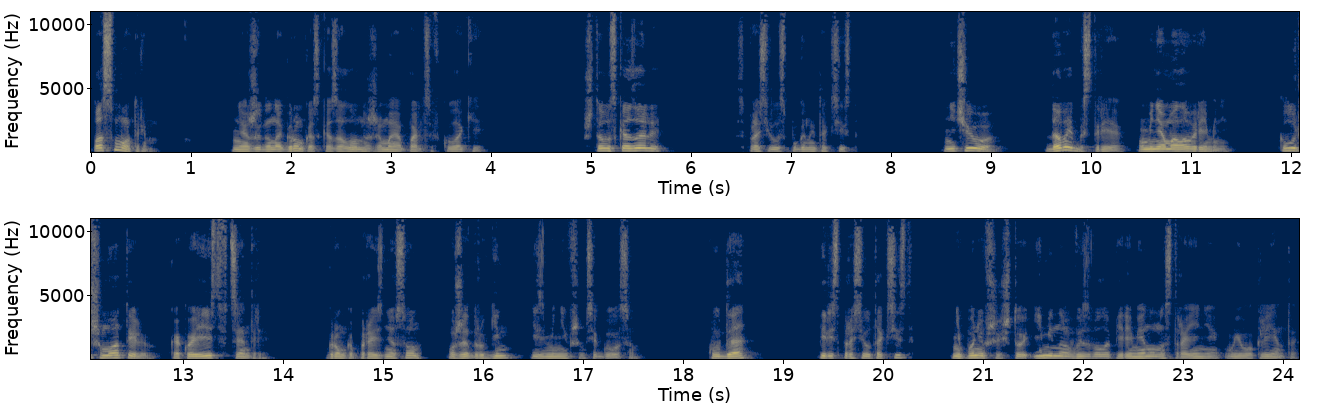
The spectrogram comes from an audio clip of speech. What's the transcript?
«Посмотрим», – неожиданно громко сказал он, нажимая пальцы в кулаки. «Что вы сказали?» – спросил испуганный таксист. «Ничего. Давай быстрее, у меня мало времени. К лучшему отелю, какой есть в центре. – громко произнес он, уже другим, изменившимся голосом. «Куда?» – переспросил таксист, не понявший, что именно вызвало перемену настроения у его клиента.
